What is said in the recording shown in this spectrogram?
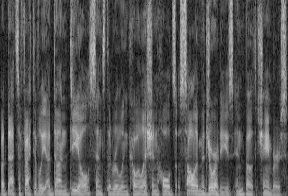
but that's effectively a done deal since the ruling coalition holds solid majorities in both chambers.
